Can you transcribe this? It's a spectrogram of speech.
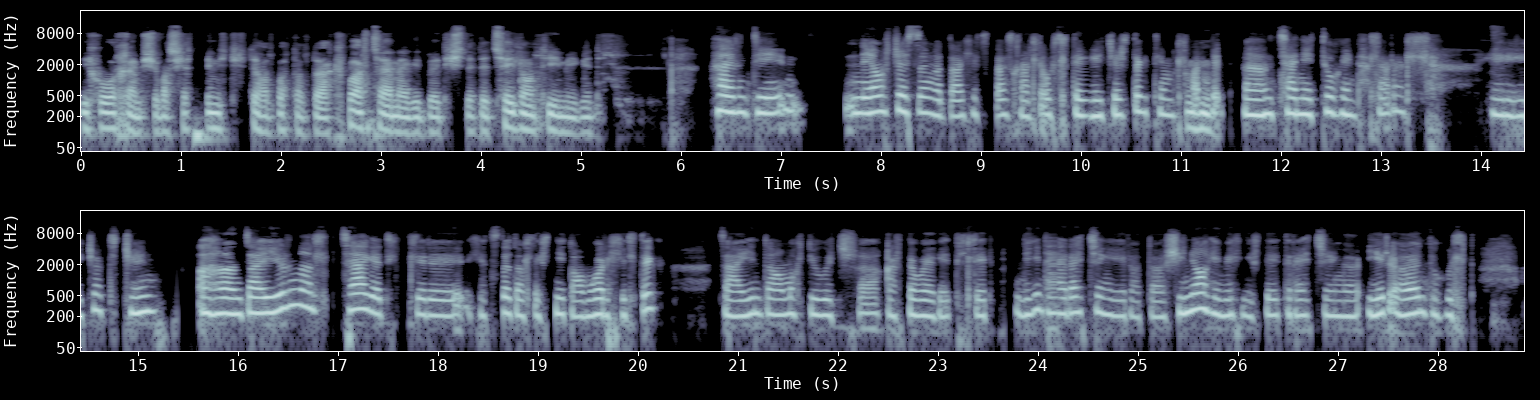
их уурхай юм шиг бас энэтхэгтэй холбоотой бол Акбар цай маа гэд байдаг штэ тий. Ceylon тими гэд. Харин тийм ямар ч байсан одоо хятадаас гарал өсөлттэй гэж ярьдаг. Тийм болохоор ингээд цайны түүхийн талаар л ярих гэж бодож байна. Аа за ер нь бол цай гэхлээр хятадд бол эртний домгоор эхэлдэг. За энэ домогт юу гэж гардаг вэ гэхээр нэгэн тарайчин ир одоо шиньон хэмээх нэртэй тарайчин ир ойн төгөлд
